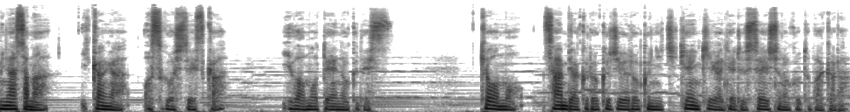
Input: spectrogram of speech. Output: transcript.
皆様いかがお過ごしですか？岩本絵の句です。今日も366日元気が出る聖書の言葉から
